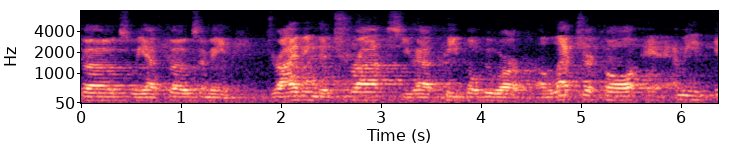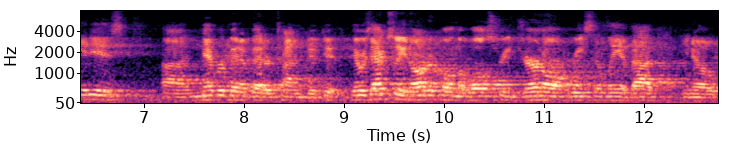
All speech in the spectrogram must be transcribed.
folks. We have folks. I mean, driving the trucks. You have people who are electrical. I mean, it is. Uh, never been a better time to do. There was actually an article in the Wall Street Journal recently about, you know,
